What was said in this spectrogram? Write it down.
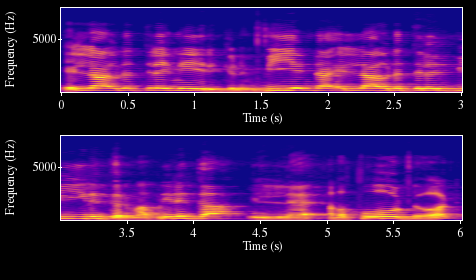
எல்லா இடத்திலையுமே இருக்கணும். பி என்றா எல்லா இடத்திலையும் பி இருக்கணும். அப்படி இருக்கா? இல்ல. அப்ப போ டாட்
